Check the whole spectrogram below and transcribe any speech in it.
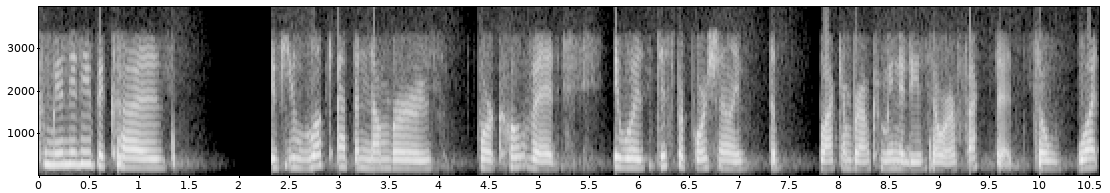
community? Because if you look at the numbers for COVID, it was disproportionately the black and brown communities that were affected. So, what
